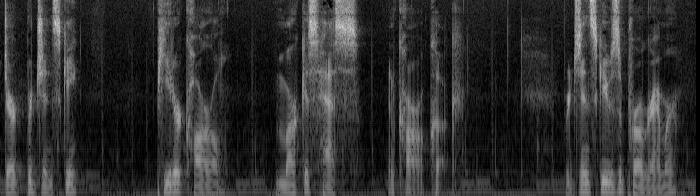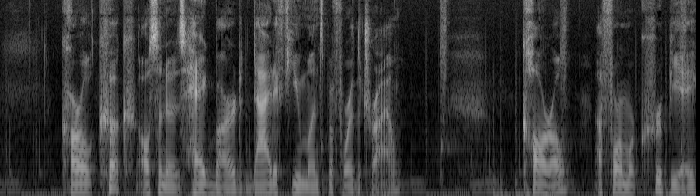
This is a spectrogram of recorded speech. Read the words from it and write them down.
Dirk Brzezinski, Peter Carl, Marcus Hess, and Carl Cook. Brzezinski was a programmer. Carl Cook, also known as Hagbard, died a few months before the trial. Carl, a former croupier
